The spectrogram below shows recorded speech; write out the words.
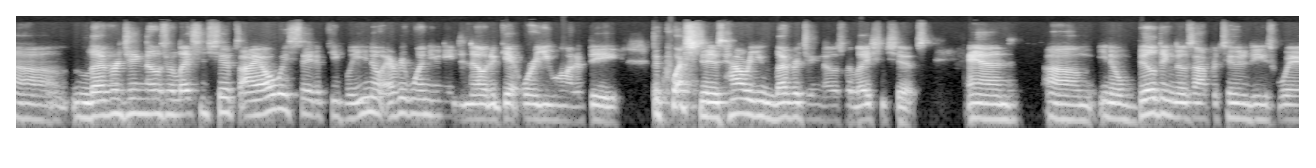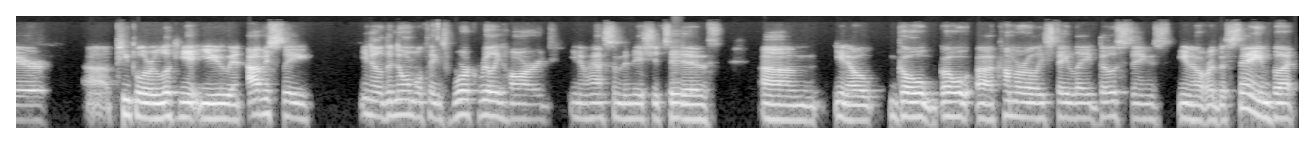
um, leveraging those relationships. I always say to people, you know, everyone you need to know to get where you want to be. The question is, how are you leveraging those relationships and, um, you know, building those opportunities where uh, people are looking at you and obviously, you know, the normal things work really hard, you know, have some initiative, um, you know, go, go, uh, come early, stay late. Those things, you know, are the same, but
